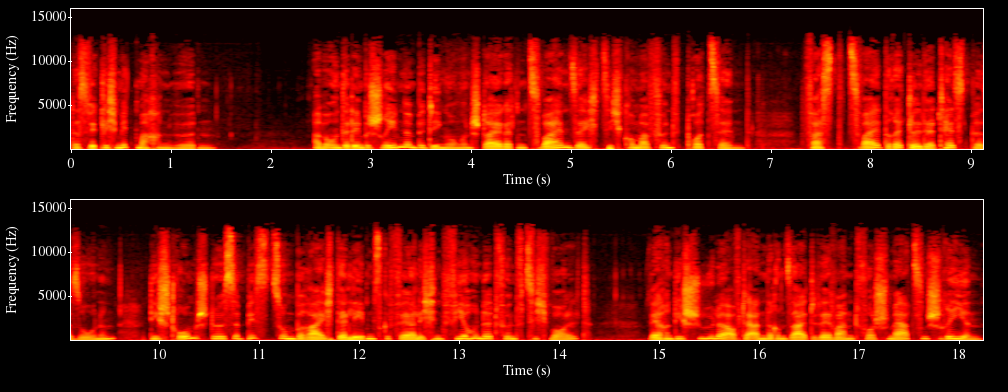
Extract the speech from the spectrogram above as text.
das wirklich mitmachen würden. Aber unter den beschriebenen Bedingungen steigerten 62,5 Prozent, fast zwei Drittel der Testpersonen, die Stromstöße bis zum Bereich der lebensgefährlichen 450 Volt während die Schüler auf der anderen Seite der Wand vor Schmerzen schrien,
